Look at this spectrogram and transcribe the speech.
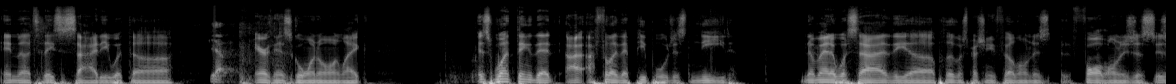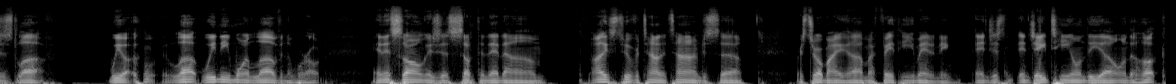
in uh, today's society with uh Yeah, everything that's going on, like it's one thing that I, I feel like that people just need. No matter what side of the uh, political spectrum you fell on is fall on is just is just love. We love we need more love in the world. And this song is just something that um I listen to from time to time, just uh restore my uh, my faith in humanity. And just and JT on the uh, on the hook.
